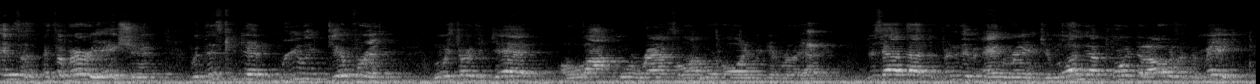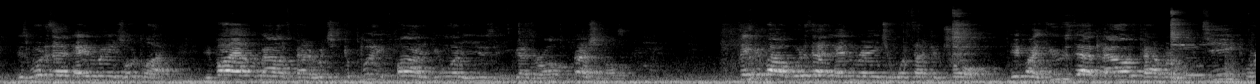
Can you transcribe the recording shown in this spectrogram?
it's a it's a variation, but this can get really different when we start to get a lot more reps, a lot more volume, we get really heavy. Just have that definitive end range. And one that point that I always like to make is what does that end range look like? If I have a balance pattern, which is completely fine if you want to use it, you guys are all professionals, think about what is that end range and what's that control. If I use that balance pattern when I'm fatigued or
